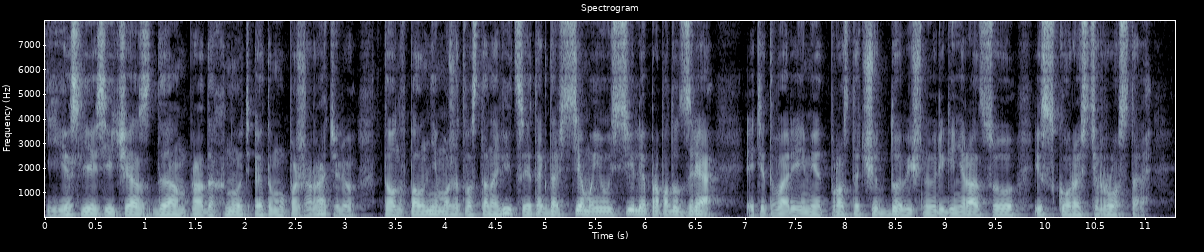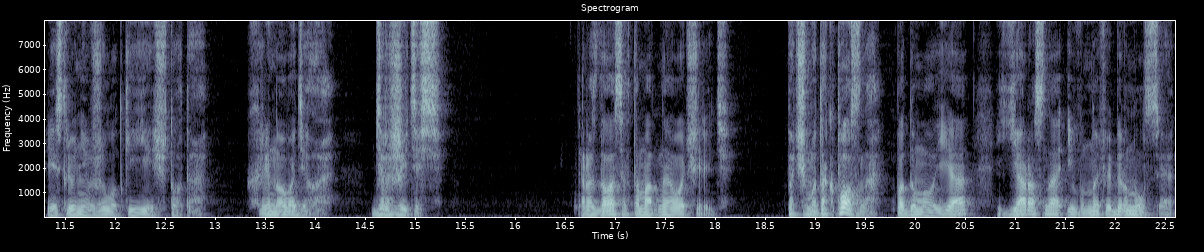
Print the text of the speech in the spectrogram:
Если я сейчас дам продохнуть этому пожирателю, то он вполне может восстановиться, и тогда все мои усилия пропадут зря. Эти твари имеют просто чудовищную регенерацию и скорость роста, если у них в желудке есть что-то. Хреново дело. Держитесь. Раздалась автоматная очередь. Почему так поздно? подумал я, яростно и вновь обернулся,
